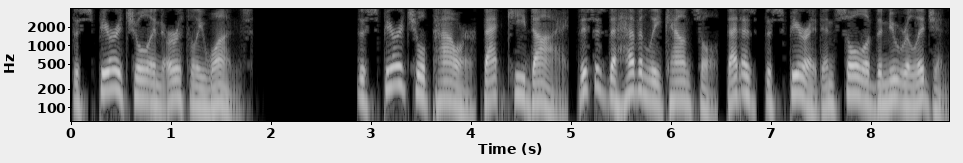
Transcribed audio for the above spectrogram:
the spiritual and earthly ones. The spiritual power Bat Ki Dai, this is the heavenly council, that is, the spirit and soul of the new religion.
